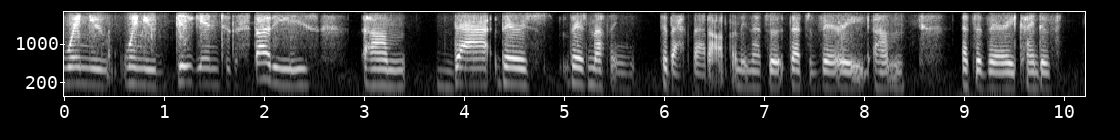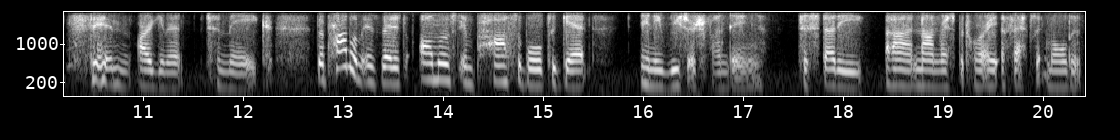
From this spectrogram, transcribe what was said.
when you when you dig into the studies, um, that there's there's nothing to back that up. I mean, that's a that's a very um, that's a very kind of thin argument to make. The problem is that it's almost impossible to get any research funding to study uh, non-respiratory effects of mold at,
